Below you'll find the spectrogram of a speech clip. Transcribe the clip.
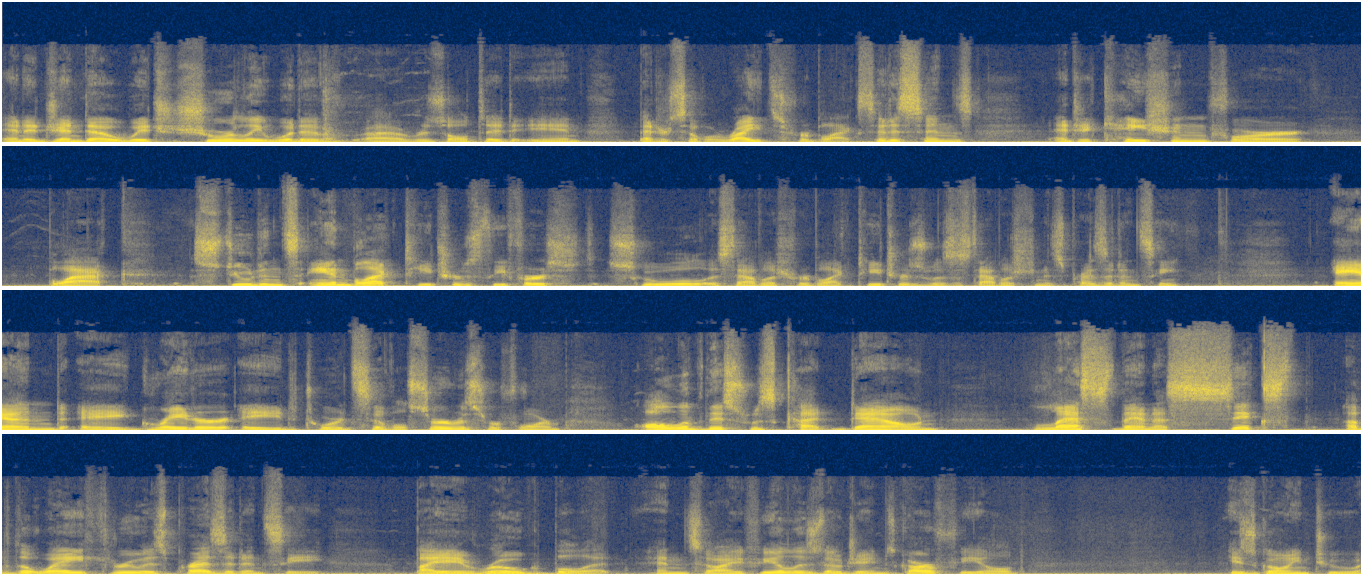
an agenda which surely would have uh, resulted in better civil rights for black citizens, education for black students and black teachers. The first school established for black teachers was established in his presidency, and a greater aid towards civil service reform. All of this was cut down less than a sixth of the way through his presidency by a rogue bullet. And so I feel as though James Garfield is going to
